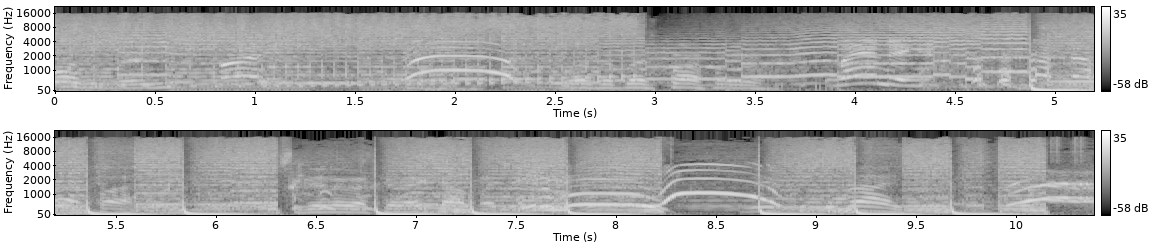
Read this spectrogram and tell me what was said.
was it, baby? Fun. What was the best part for you? Landing. Best part. Si te lo que hacer acá, para ti. Nice.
